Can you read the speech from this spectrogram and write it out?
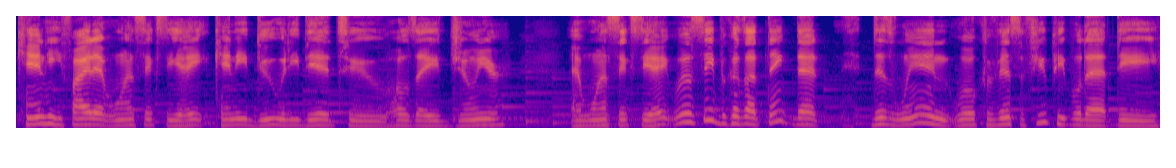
can he fight at 168? Can he do what he did to Jose Jr. at 168? We'll see because I think that this win will convince a few people that the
